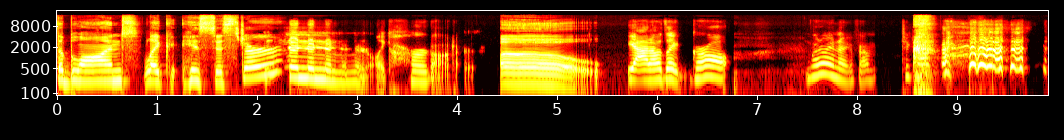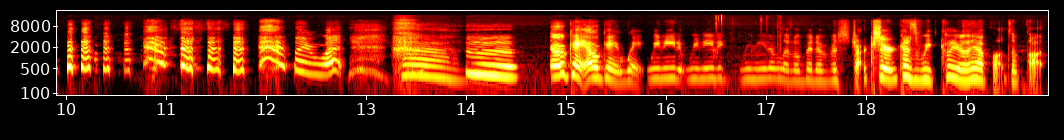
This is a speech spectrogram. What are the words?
The blonde, like his sister. No, no, no, no, no, no. Like her daughter. Oh. Yeah, and I was like, girl, where do I know you from? TikTok. like what? okay, okay, wait. We need we need we need a little bit of a structure because we clearly have lots of thoughts.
